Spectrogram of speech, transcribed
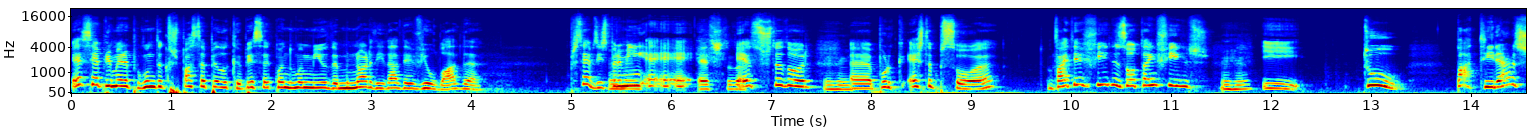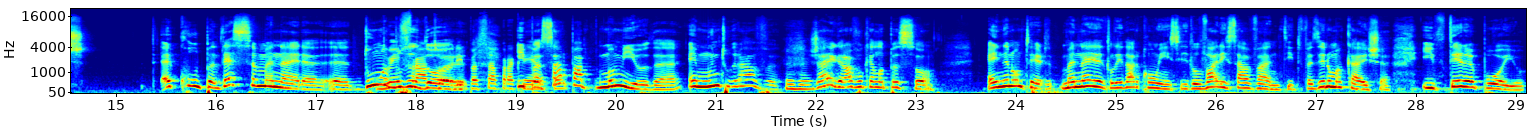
Essa é a primeira pergunta que vos passa pela cabeça quando uma miúda menor de idade é violada? Percebes? Isto para mim é, é- é- É assustador. é assustador. Ah, porque esta pessoa vai ter filhos ou tem filhos. E tu, pá, tirares a culpa dessa maneira ah, de um Do abusador e passar para a criança. passar para uma miúda é muito grave. Já é grave o que ela passou. Ainda não ter maneira de lidar com isso e de levar isso avante e de fazer uma queixa e de ter apoio,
